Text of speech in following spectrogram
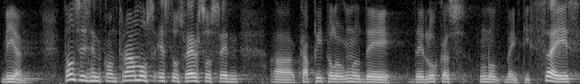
Bien, entonces encontramos estos versos en uh, capítulo 1 de, de Lucas 1.26.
